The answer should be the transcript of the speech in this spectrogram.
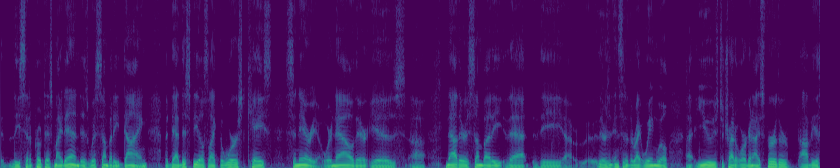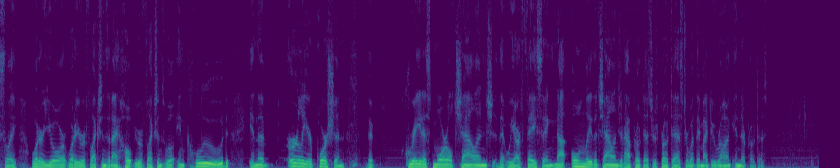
these set of protests might end is with somebody dying. But Dad, this feels like the worst case scenario where now there is uh, now there is somebody that the uh, there's an incident the right wing will uh, use to try to organize further. Obviously, what are your what are your reflections? And I hope your reflections will include in the earlier portion the greatest moral challenge that we are facing, not only the challenge of how protesters protest or what they might do wrong in their protest.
